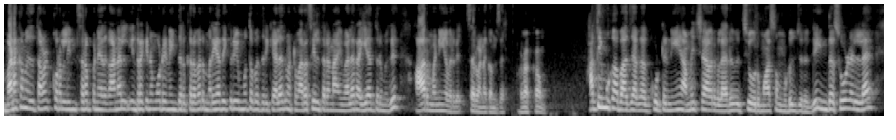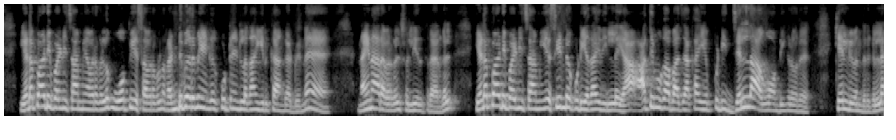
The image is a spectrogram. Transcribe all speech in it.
வணக்கம் இது தமிழ் குரலின் சிறப்பு நேர்காணல் இன்றைக்கு நம்மோடு இணைந்திருக்கிறவர் மரியாதைக்குரிய மூத்த பத்திரிகையாளர் மற்றும் அரசியல் திறனாய்வாளர் ஐயா திருமிகு ஆர் மணி அவர்கள். சார் வணக்கம் சார். வணக்கம். அதிமுக பாஜக கூட்டணியை அமித்ஷா அவர்கள் அறிவித்து ஒரு மாதம் முடிஞ்சிருக்கு. இந்த சூழலில் எடப்பாடி பழனிசாமி அவர்களும் ஓபிஎஸ் அவர்களும் ரெண்டு பேருமே எங்கள் கூட்டணியில் தான் இருக்காங்க அப்படின்னு நயனார் அவர்கள் சொல்லியிருக்கிறார்கள் எடப்பாடி பழனிசாமியை சீண்டக்கூடியதா இது இல்லையா? அதிமுக பாஜக எப்படி ஜெல் ஆகும்? அப்படிங்கிற ஒரு கேள்வி வந்திருக்குல்ல.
